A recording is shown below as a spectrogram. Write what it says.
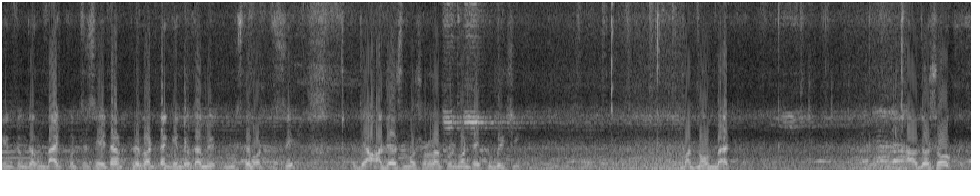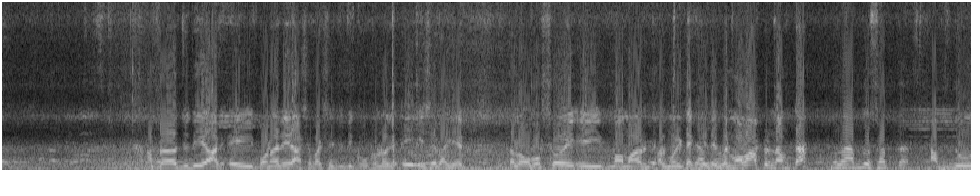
কিন্তু যখন বাইক করতেছি, এটার ফ্লেভারটা কিন্তু আমি বুঝতে পারতেছি যে আদার্স মশলার পরিমাণটা একটু বেশি বাট নট ব্যাড দর্শক আপনারা যদি এই বনানীর আশেপাশে যদি কখনো এসে থাকেন তাহলে অবশ্যই এই মামার ঝালমুড়িটা খেয়ে দেখবেন। মামা আপনার নামটা? আব্দুল সত্তার। আব্দুল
